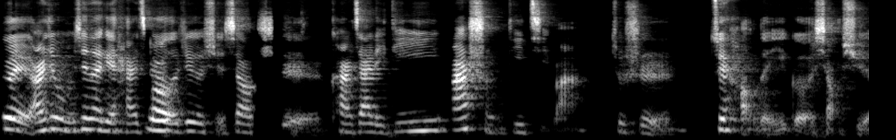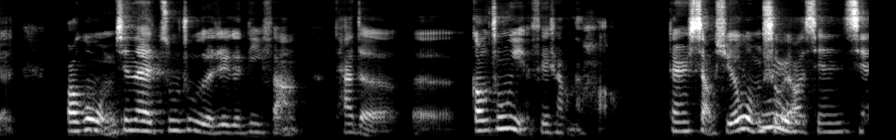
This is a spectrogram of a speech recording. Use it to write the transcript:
对，而且我们现在给孩子报的这个学校是卡尔加里第一，阿省第几吧，就是最好的一个小学。包括我们现在租住的这个地方，它的呃高中也非常的好。但是小学我们首要先先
